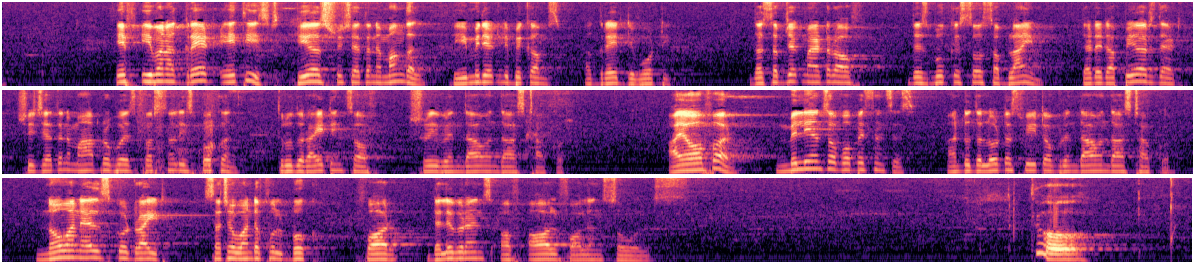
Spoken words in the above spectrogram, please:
If even a great atheist hears Sri Chaitanya Mangal, he immediately becomes a great devotee. The subject matter of this book is so sublime that it appears that Sri Chaitanya Mahaprabhu has personally spoken through the writings of Sri Vrindavan Das Thakur. I offer millions of obeisances unto the lotus feet of Vrindavan Das Thakur. No one else could write such a wonderful book for deliverance of all fallen souls. तो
